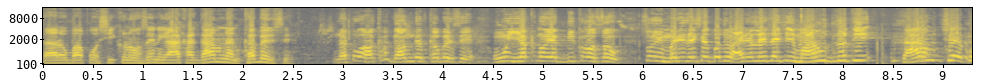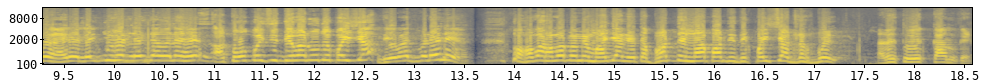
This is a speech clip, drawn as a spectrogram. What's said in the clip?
તારો બાપો શીકણો છે ને આખા ગામના ખબર છે. નટુ આખા ગામને જ ખબર છે. હું એકનો એક દીકરો સૌ શું એ મરી જશે તો બધું હારે લઈ જાય છે? એ મારું જ નથી. સારું છે કોઈ હારે લઈ ગયું હોય લઈ જવાના હે. આ તો પછી દેવાનું તો પૈસા. દેવા જ પડે ને. તો હવાર હવારમાં મેં માગ્યા ને તો ભટ દઈને ના પાડી દીધી પૈસા જ ન બોલ. હવે તું એક કામ કર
